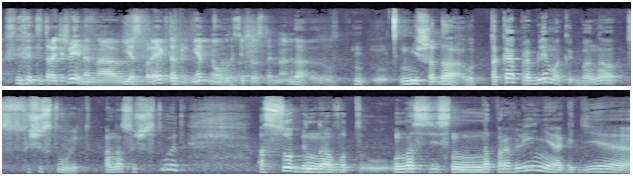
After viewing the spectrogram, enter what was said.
ты тратишь время на въезд проекта, предметной области и все остальное. Да, Миша, да, вот такая проблема, как бы, она существует. Она существует. Особенно вот у нас есть направление, где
